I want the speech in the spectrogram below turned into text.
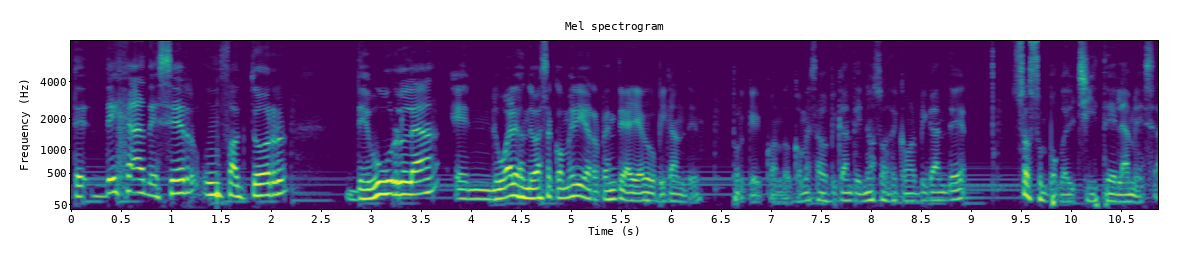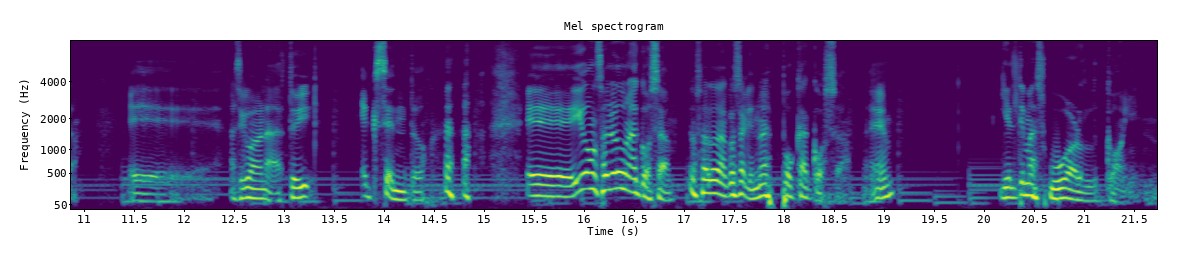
te deja de ser un factor de burla en lugares donde vas a comer y de repente hay algo picante. Porque cuando comes algo picante y no sos de comer picante, sos un poco el chiste de la mesa. Eh, así que bueno, nada, estoy exento. Eh, y vamos a hablar de una cosa. Vamos a hablar de una cosa que no es poca cosa. ¿eh? Y el tema es WorldCoin.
